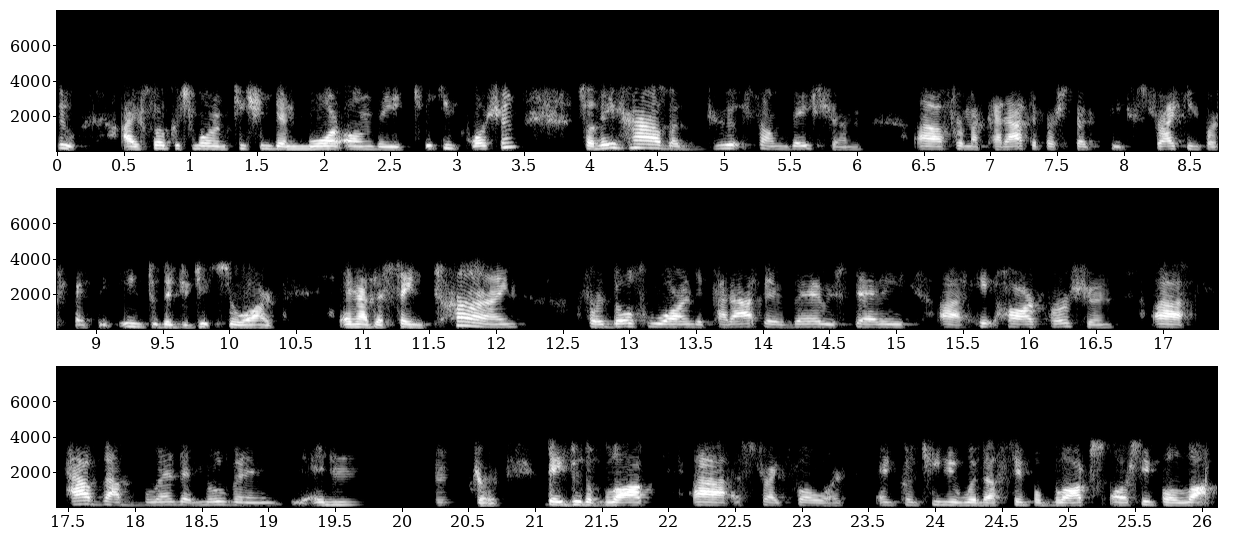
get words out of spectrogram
Do I focus more on teaching them more on the kicking portion, so they have a good foundation uh, from a karate perspective, striking perspective, into the jiu-jitsu art, and at the same time, for those who are in the karate, very steady, uh, hit hard person, uh, have that blended movement and, and they do the block uh, straight forward and continue with the simple blocks or simple lock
